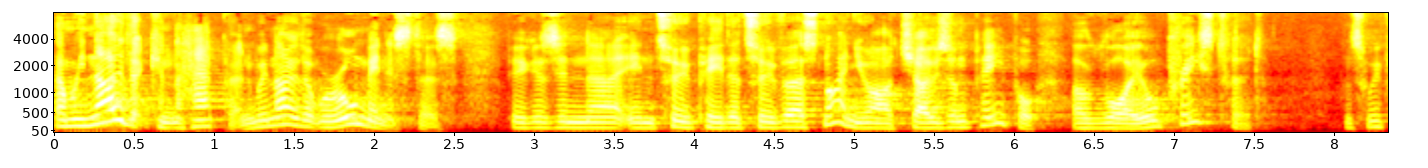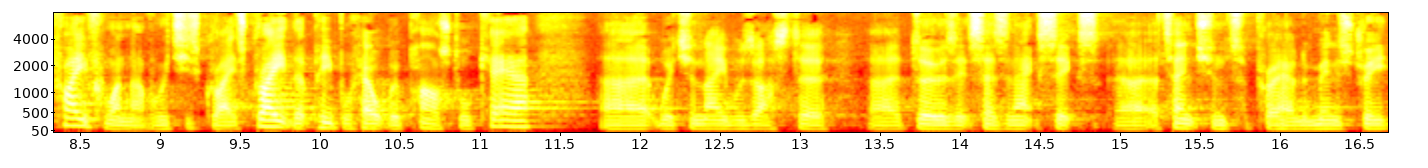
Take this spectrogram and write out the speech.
And we know that can happen. We know that we're all ministers because in, uh, in 2 Peter 2, verse 9, you are chosen people, a royal priesthood. And so we pray for one another, which is great. It's great that people help with pastoral care, uh, which enables us to uh, do, as it says in Acts 6, uh, attention to prayer and the ministry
